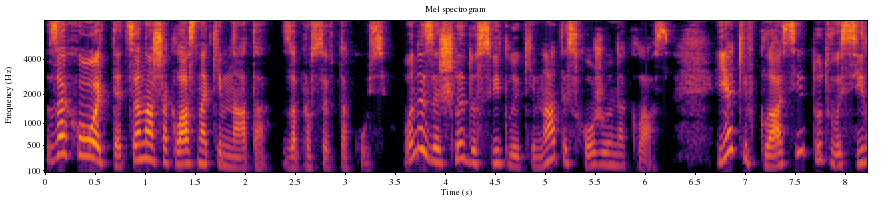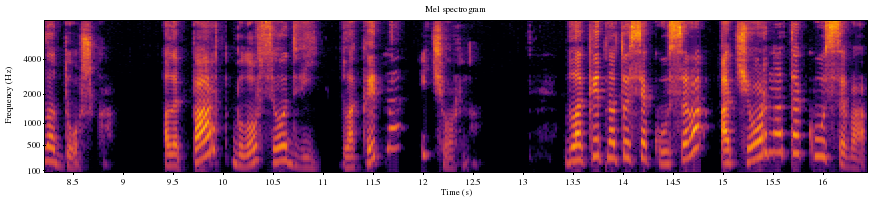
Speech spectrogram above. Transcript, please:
Заходьте, це наша класна кімната, запросив такусь. Вони зайшли до світлої кімнати, схожої на клас. Як і в класі, тут висіла дошка. Але парт було всього дві блакитна і чорна. Блакитна то сякусева, а чорна та кусева,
